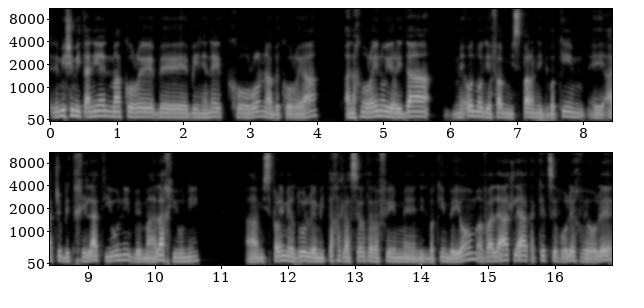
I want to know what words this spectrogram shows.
למי שמתעניין מה קורה בענייני קורונה בקוריאה, אנחנו ראינו ירידה מאוד מאוד יפה במספר הנדבקים, עד שבתחילת יוני, במהלך יוני, המספרים ירדו למתחת לעשרת אלפים נדבקים ביום, אבל לאט לאט הקצב הולך ועולה,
